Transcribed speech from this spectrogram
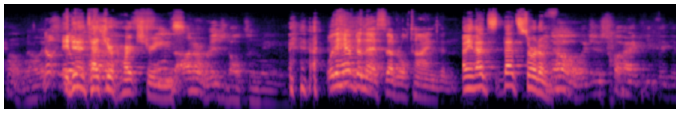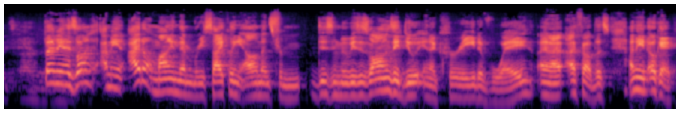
I don't know. No, It didn't touch your it heartstrings. Seems unoriginal to me. Well, they have done that several times, and I mean, that's that's sort of. No, which is why I keep thinking it's unoriginal. But I mean, as long I mean, I don't mind them recycling elements from Disney movies as long as they do it in a creative way. And I, I felt this. I mean, okay.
